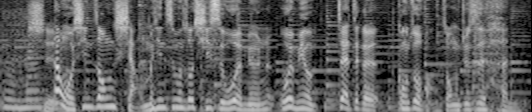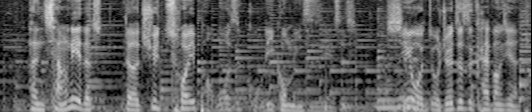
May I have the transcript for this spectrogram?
嗯哼，是，但我心中想，我们心自问说，其实我也没有，我也没有在这个工作坊中，就是很很强烈的的去吹捧或是鼓励公民意识这件事情，嗯因为我我觉得这是开放性的讨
